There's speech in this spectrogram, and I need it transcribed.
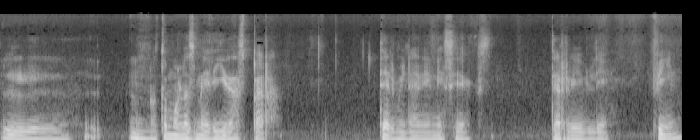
no tomó las medidas para terminar en ese terrible fin.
